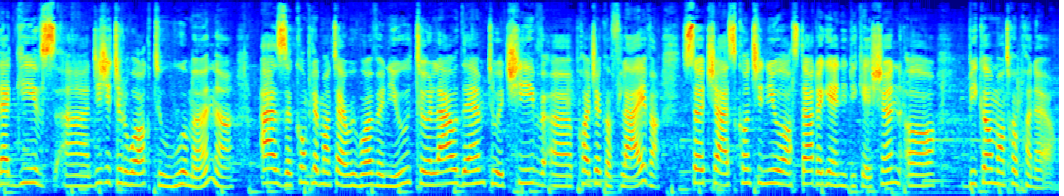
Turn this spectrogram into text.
that gives uh, digital work to women as a complementary revenue to allow them to achieve a project of life, such as continue or start again education or become entrepreneur.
